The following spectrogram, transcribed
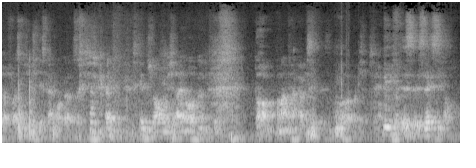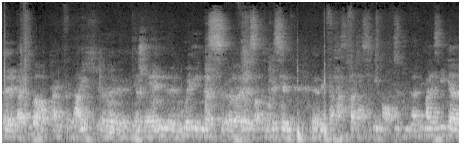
Ja, ich weiß nicht, ich lese keinen Torgal, also ich kann den Schlau nicht einordnen. Doch, am Anfang habe ich es gelesen, aber ich Nee, es, es, lässt sich auch äh, da überhaupt keinen Vergleich äh, herstellen. Äh, nur eben, dass äh, es auch so ein bisschen äh, mit Fantastik, Fantastik eben auch zu tun hat. Ich meine, es geht ja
